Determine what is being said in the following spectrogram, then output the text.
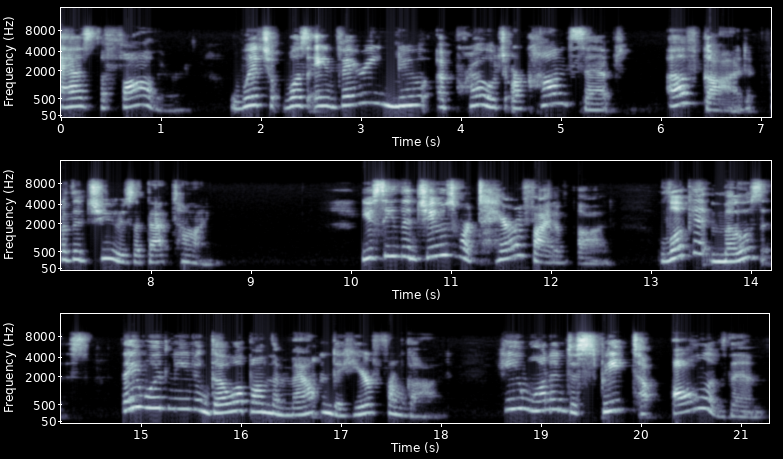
as the Father, which was a very new approach or concept of God for the Jews at that time. You see, the Jews were terrified of God. Look at Moses. They wouldn't even go up on the mountain to hear from God. He wanted to speak to all of them,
